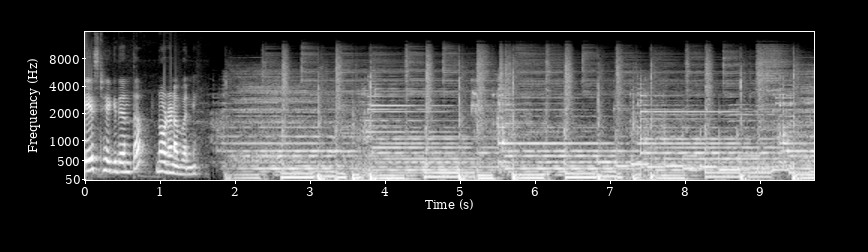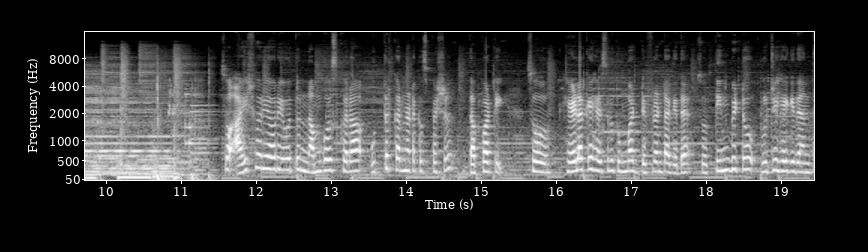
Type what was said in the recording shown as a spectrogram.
ಟೇಸ್ಟ್ ಹೇಗಿದೆ ಅಂತ ನೋಡೋಣ ಬನ್ನಿ. ಐಶ್ವರ್ಯ ಅವರು ಇವತ್ತು ನಮಗೋಸ್ಕರ ಉತ್ತರ ಕರ್ನಾಟಕ ಸ್ಪೆಷಲ್ ದಪ್ಪಟ್ಟಿ ಸೊ ಹೇಳೋಕ್ಕೆ ಹೆಸರು ತುಂಬ ಡಿಫ್ರೆಂಟ್ ಆಗಿದೆ. ಸೊ ತಿನ್ಬಿಟ್ಟು ರುಚಿ ಹೇಗಿದೆ ಅಂತ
